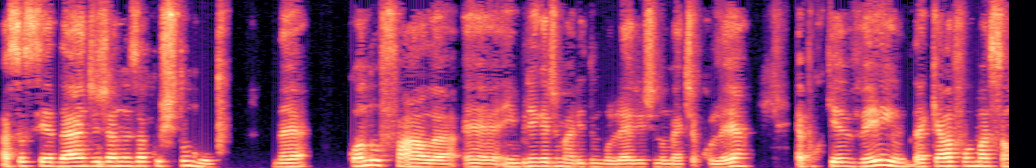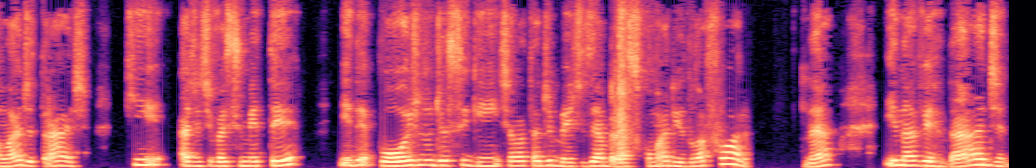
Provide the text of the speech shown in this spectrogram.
a sociedade já nos acostumou, né? Quando fala é, em briga de marido e mulher, a gente não mete a colher, é porque veio daquela formação lá de trás que a gente vai se meter e depois, no dia seguinte, ela está de beijos e abraços com o marido lá fora, né? E, na verdade,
